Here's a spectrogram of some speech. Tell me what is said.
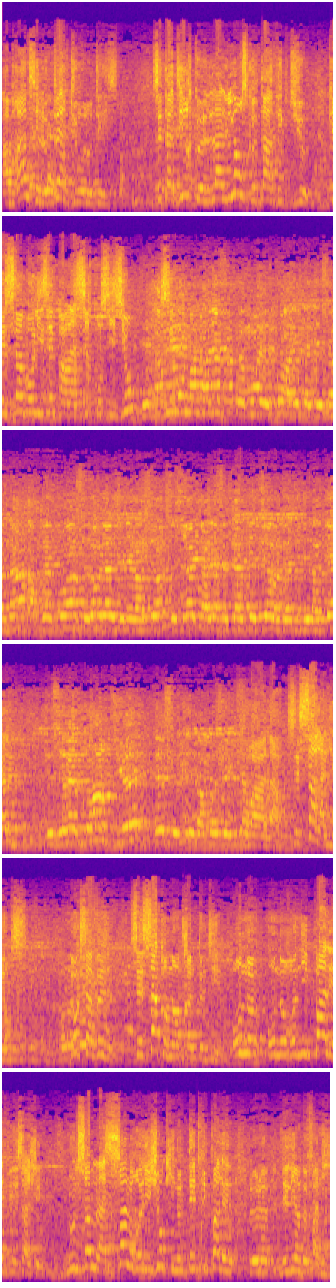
Abraham, c'est le père du monothéisme. C'est-à-dire que l'alliance que tu as avec Dieu, qui est symbolisée par la circoncision, J'établirai mon alliance entre moi et toi et tes descendants après toi, selon leur génération. Ce sera une alliance perpétuelle en vertu de laquelle je serai ton Dieu et celui de ta postérité. Voilà, c'est ça l'alliance. Donc ça veut, c'est ça qu'on est en train de te dire. On ne, on ne renie pas les messagers. Nous sommes la seule religion qui ne détruit pas les, le- le- les liens de famille.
